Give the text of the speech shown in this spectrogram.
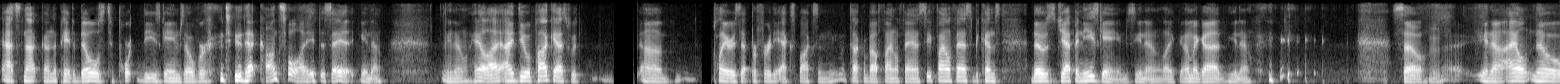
that's not going to pay the bills to port these games over to that console. I hate to say it, you know. You know, hell, I, I do a podcast with um, players that prefer the Xbox, and talk about Final Fantasy. Final Fantasy becomes those Japanese games, you know, like oh my god, you know. so, uh, you know, I don't know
